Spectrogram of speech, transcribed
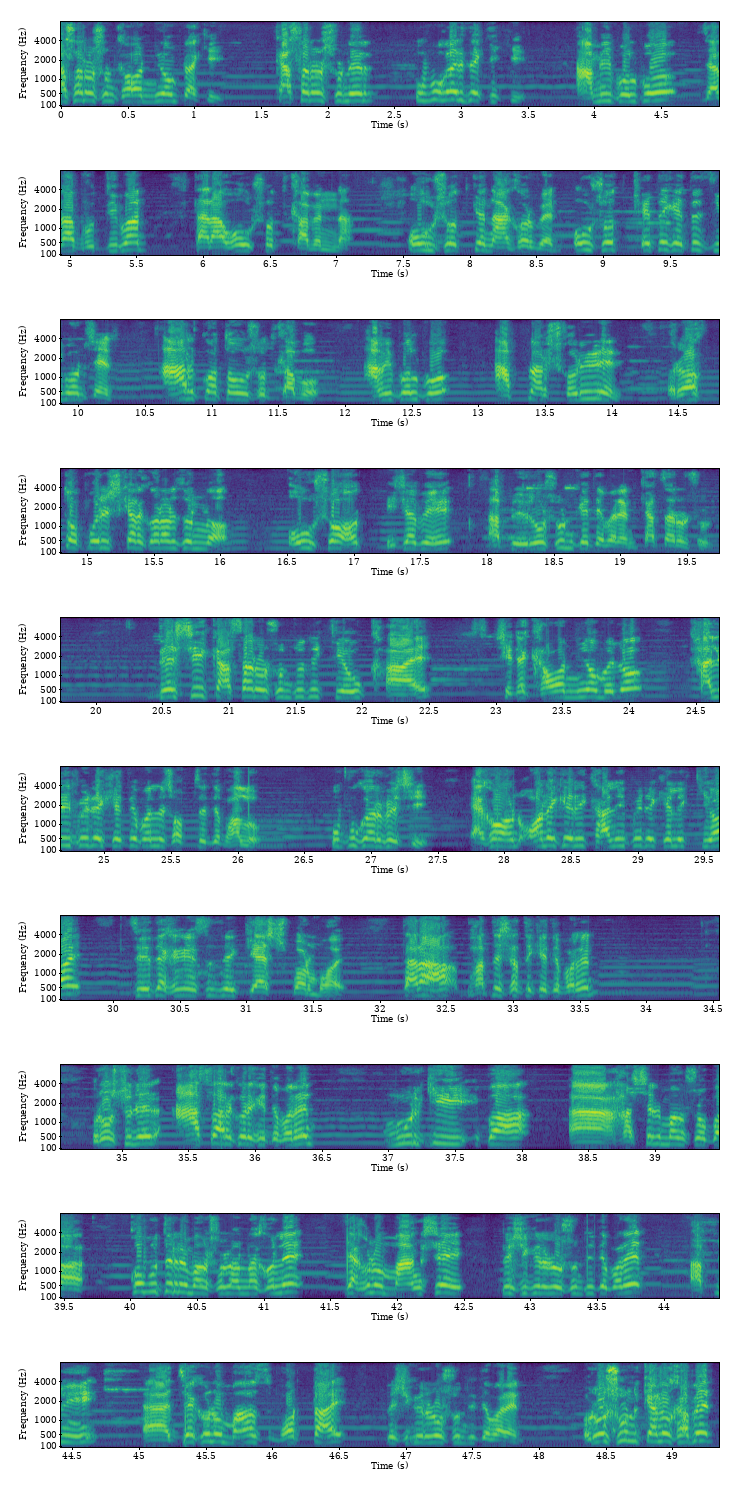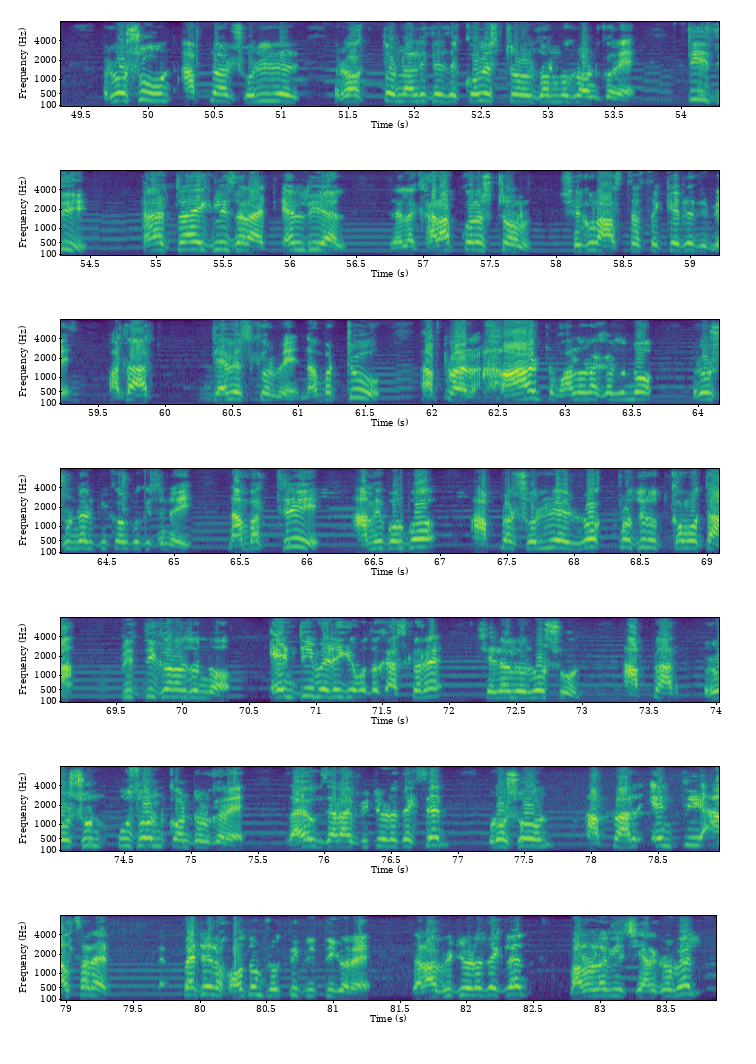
কাঁচা রসুন খাওয়ার নিয়মটা কি? কাঁচা রসুনের উপকারিতা কি কি? আমি বলব, যারা বুদ্ধিমান, তারা ঔষধ খাবেন না। ঔষধকে না করবেন। ঔষধ খেতে খেতে জীবন শেষ। আর কত ঔষধ খাব? আমি বলব, আপনার শরীরের রক্ত পরিষ্কার করার জন্য ঔষধ হিসাবে আপনি রসুন খেতে পারেন, কাঁচা রসুন। দেশি কাঁচা রসুন যদি কেউ খায়, সেটা খাওয়ার নিয়ম হলো, খালি পেটে খেতে পারলে সবচেয়ে ভালো। উপকার বেশি। এখন অনেকেরই খালি পেটে খেলে কি হয়? যে দেখা গেছে যে গ্যাস ফর্ম হয়। তারা ভাতের সাথে খেতে পারেন, রসুনের আচার করে খেতে পারেন, মুরগি বা হাঁসের মাংস বা কবুতরের মাংস রান্না করলে যে কোনো মাংসে বেশি করে রসুন দিতে পারেন। আপনি যে কোনো মাছ ভর্তায় বেশি করে রসুন দিতে পারেন। রসুন কেন খাবেন? রসুন আপনার শরীরের রক্ত নালীতে যে কোলেস্টেরল জন্মগ্রহণ করে টিজি হ্যাঁ ট্রাইগ্লিসারাইড এলডিএল যেগুলো খারাপ কোলেস্টেরল সেগুলো আস্তে আস্তে কেটে দিবে। অর্থাৎ ড্যামেজ করবে। নাম্বার টু আপনার হার্ট ভালো রাখার জন্য রসুনের বিকল্প কিছু নেই। নাম্বার থ্রি আমি বলব, আপনার শরীরের রোগ প্রতিরোধ ক্ষমতা বৃদ্ধি করার জন্য অ্যান্টিবায়োটিকের মতো কাজ করে, সেটা হলো রসুন। আপনার রসুন ওজন কন্ট্রোল করে। যাই হোক, যারা ভিডিওটা দেখছেন, রসুন আপনার এন্টি আলসারেট পেটের হজম শক্তি বৃদ্ধি করে। যারা ভিডিওটা দেখলেন, ভালো লাগলে শেয়ার করবেন।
